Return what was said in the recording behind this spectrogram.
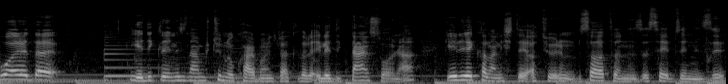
bu arada yediklerinizden bütün o karbonhidratları eledikten sonra geriye kalan işte atıyorum salatanızı, sebzenizi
